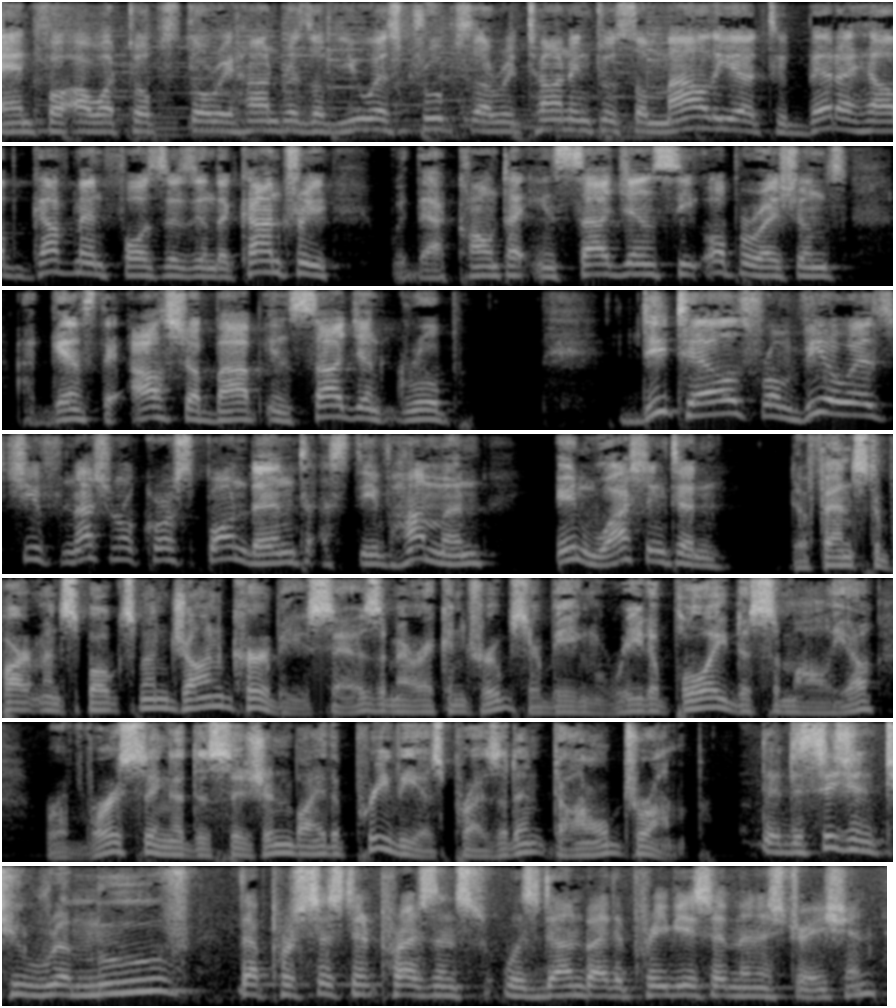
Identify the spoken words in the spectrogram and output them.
And for our top story, hundreds of U.S. troops are returning to Somalia to better help government forces in the country with their counterinsurgency operations against the Al Shabaab insurgent group. Details from VOA's chief national correspondent, Steve Herman, in Washington. Defense Department spokesman John Kirby says American troops are being redeployed to Somalia, reversing a decision by the previous president, Donald Trump. The decision to remove the persistent presence was done by the previous administration.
